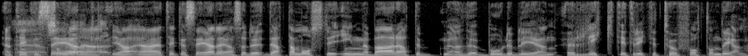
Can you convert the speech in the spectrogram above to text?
Jag tänkte, eh, säga det. Ja, jag tänkte säga det. Alltså det. Detta måste ju innebära att det, det borde bli en riktigt, riktigt tuff åttondel.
